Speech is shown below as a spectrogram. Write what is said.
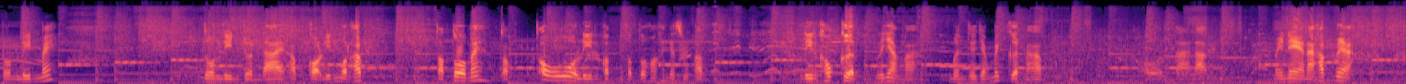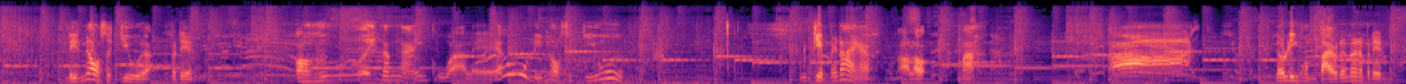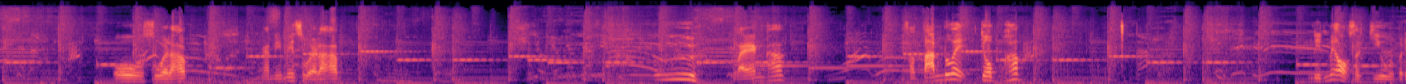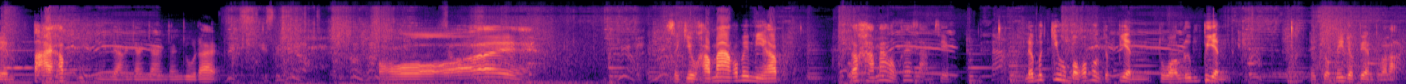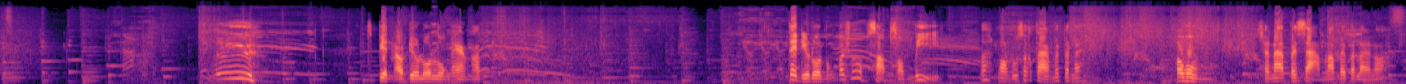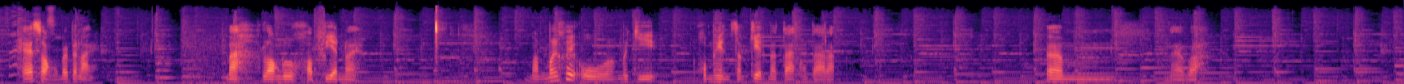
โดนลินไหมโดนลินจนได้ครับเกาะลินหมดครับตอบโต้ไหมตอบโอ้ลินก็ตอบโต้ค่อนข้างจะสูงครับลินเขาเกิดหรือยังอะเหมือนจะยังไม่เกิดนะครับโอ้ตายละไม่แน่นะครับเนี่ยลินไม่ออกสกิลอะประเด็นอ๋อเฮ้ยนั่นไงกูว่าแล้วลินออกสกิล มันเก็บไม่ได้ครับ เอาแล้ว มาแล้วลิงผมตายไปแล้วด้วยนะประเด็น โอ้สวยแล้วครับ งานนี้ไม่สวยแล้วครับออแรงครับ สตันด้วยจบครับ ลินไม่ออกสกิลประเด็นตายครับยังยังยังยังอยู่ได้ โอ้ยสกิลคาม่าก็ไม่มีครับ แล้วคาม่าผมแค่สามสิบ แล้วเมื่อกี้ผมบอกว่าผมจะเปลี่ยนตัวลืมเปลี่ยนเดี๋ยวจบนี่เดี๋ยวเปลี่ยนตัวละเออจะเปลี่ยนเอาเดลโลนลงแทนครับ แต่เดลโลนผมก็ชอบสับซอมบี้ลองดูสักตาไม่เป็นไรเพราะผมชนะไปสามแล้วไม่เป็นไรเนาะแพ้สองไม่เป็นไรมาลองดูขอเปลี่ยนหน่อย มันไม่ค่อยโอเมื่อกี้ ผมเห็นสังเกตมาตาของตาละเอ่ม ไหนวะ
